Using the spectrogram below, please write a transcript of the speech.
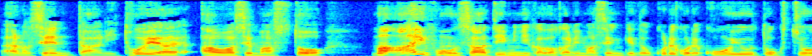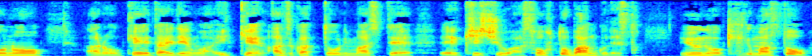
あの、センターに問い合わせますと、まあ iPhone 13 mini かわかりませんけど、これこれこういう特徴の、あの、携帯電話1件預かっておりまして、えー、機種はソフトバンクですというのを聞きますと、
